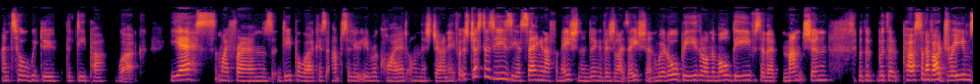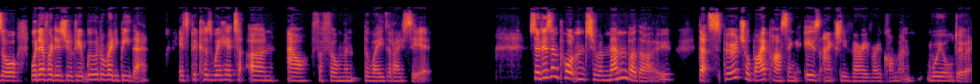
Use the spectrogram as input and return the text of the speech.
until we do the deeper work. Yes, my friends, deeper work is absolutely required on this journey. If it was just as easy as saying an affirmation and doing a visualization, we'd all be either on the Maldives in a mansion with the with the person of our dreams or whatever it is your dream, we would already be there. It's because we're here to earn our fulfillment the way that I see it. So it is important to remember, though, that spiritual bypassing is actually very, very common. We all do it.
